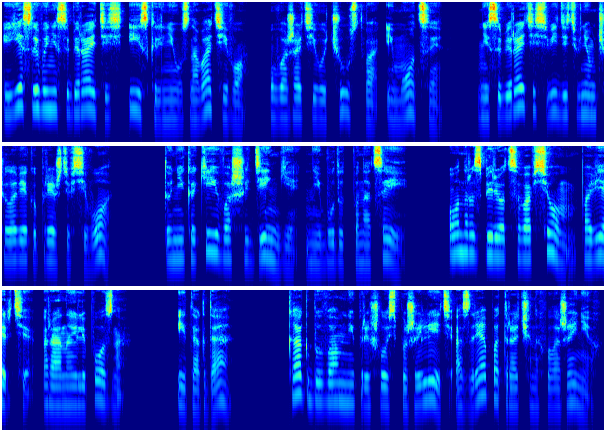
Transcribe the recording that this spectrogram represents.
И если вы не собираетесь искренне узнавать его, уважать его чувства, эмоции, не собираетесь видеть в нем человека прежде всего, то никакие ваши деньги не будут панацеей. Он разберется во всем, поверьте, рано или поздно. И тогда, как бы вам ни пришлось пожалеть о зря потраченных вложениях.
